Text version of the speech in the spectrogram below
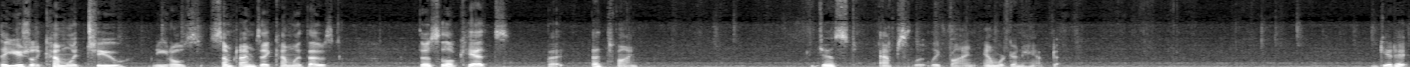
They usually come with two needles. Sometimes they come with those, those little kits. But that's fine. Just absolutely fine. And we're going to have to get it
